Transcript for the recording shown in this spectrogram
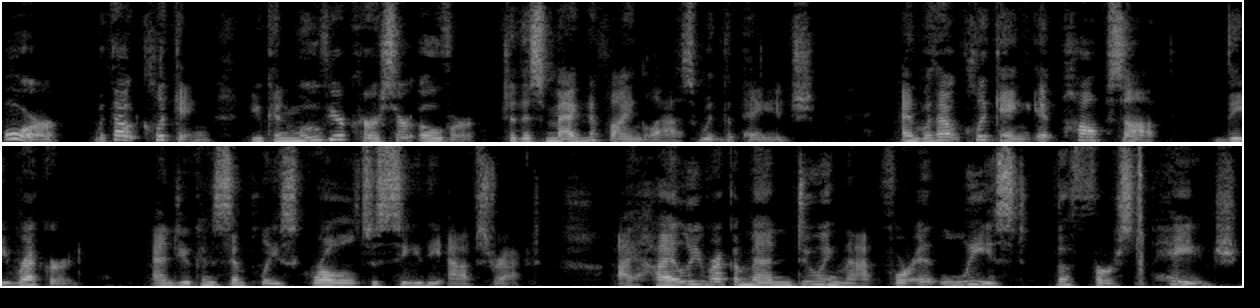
or without clicking, you can move your cursor over to this magnifying glass with the page, and without clicking, it pops up the record, and you can simply scroll to see the abstract. I highly recommend doing that for at least the first page.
